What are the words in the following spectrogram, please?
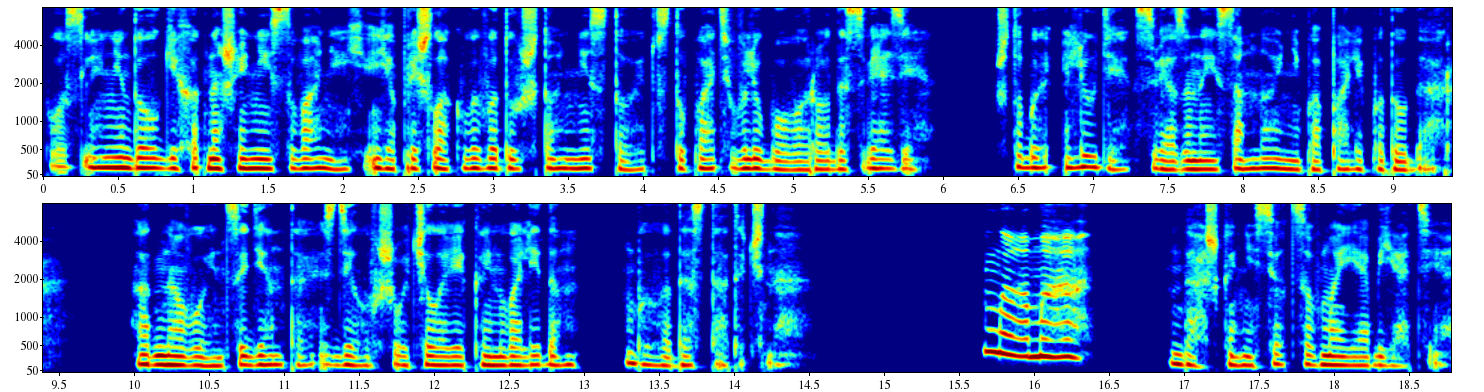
После недолгих отношений с Ваней я пришла к выводу, что не стоит вступать в любого рода связи, чтобы люди, связанные со мной, не попали под удар. Одного инцидента, сделавшего человека инвалидом, было достаточно. «Мама!» Дашка несется в мои объятия.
